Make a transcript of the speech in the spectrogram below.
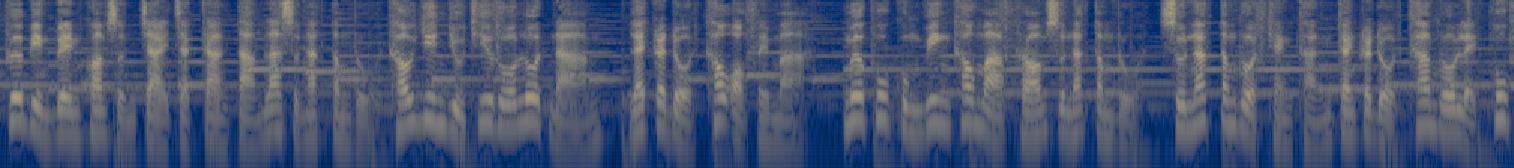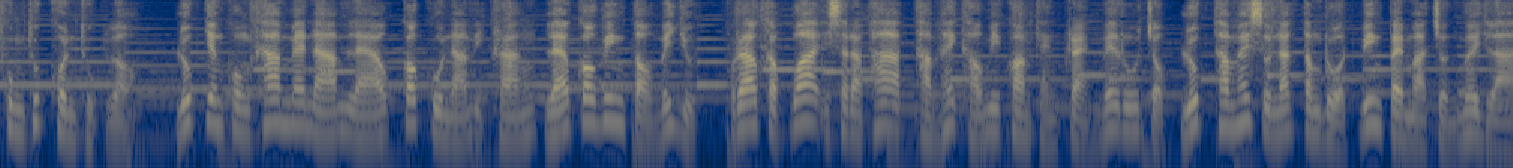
เพื่อเบี่ยงเบนความสนใจจากการตามล่าสุนัขตำรวจ เขายืนอยู่ที่รั้วลวดหนามและกระโดดเข้าออกไปมา เมื่อผู้คุมวิ่งเข้ามาพร้อมสุนัขตำรวจ สุนัขตำรวจแข่งขันการกระโดดข้ามรั้วเหล็กผู้คุมทุกคนถูกหลอกลุกยังคงข้ามแม่น้ำแล้วก็คูน้ำอีกครั้ง แล้วก็วิ่งต่อไม่หยุดราวกับว่าอิสรภาพทำให้เขามีความแข็งแกร่งไม่รู้จบ ลุกทำให้สุนัขตำรวจวิ่งไปมาจนเมื่อยล้า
